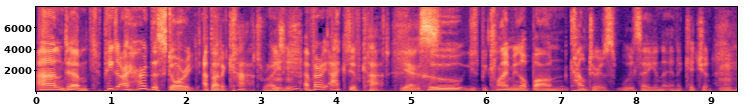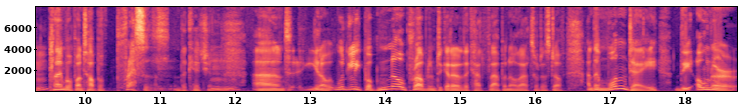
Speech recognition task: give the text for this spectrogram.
And um, Pete, I heard this story about a cat, right? A very active cat. Yes. Who used to be climbing up on counters, we'd say, in the, in the kitchen, climb up on top of presses in the kitchen. And, you know, it would leap up no problem to get out of the cat flap and all that sort of stuff. And then one day, the owner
